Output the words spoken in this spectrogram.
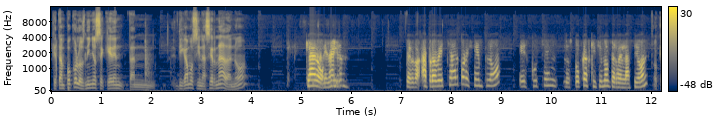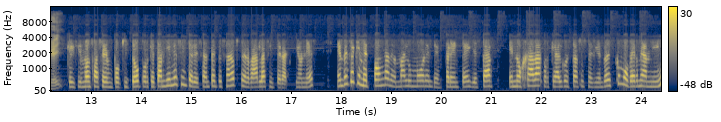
que tampoco los niños se queden tan, digamos, sin hacer nada, ¿no? Claro, perdón, aprovechar, por ejemplo, escuchen los podcasts que hicimos de relación, que hicimos hace un poquito, porque también es interesante empezar a observar las interacciones, en vez de que me ponga de mal humor el de enfrente y estar enojada porque algo está sucediendo, es como verme a mí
